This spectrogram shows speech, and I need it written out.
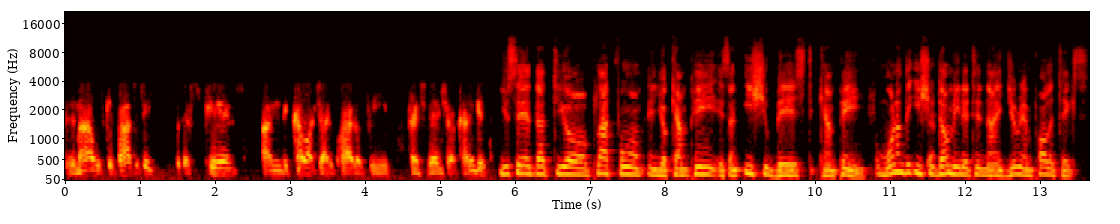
He's a man with capacity, with experience, and the character required of the presidential candidate. You said that your platform and your campaign is an issue based campaign. One of the issues yeah. dominating Nigerian politics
